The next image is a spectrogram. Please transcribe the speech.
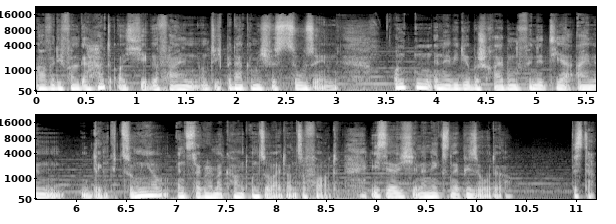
hoffe, die Folge hat euch hier gefallen und ich bedanke mich fürs Zusehen. Unten in der Videobeschreibung findet ihr einen Link zu mir, Instagram-Account und so weiter und so fort. Ich sehe euch in der nächsten Episode. Bis dann.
